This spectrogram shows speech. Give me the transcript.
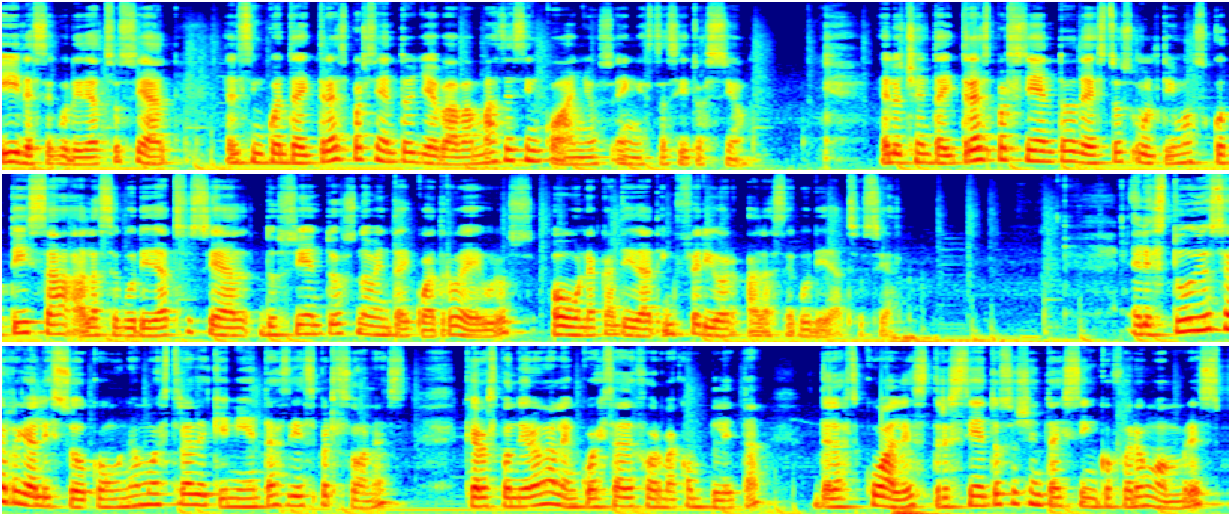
y de seguridad social, el 53% llevaba más de 5 años en esta situación. El 83% de estos últimos cotiza a la seguridad social 294 euros o una cantidad inferior a la seguridad social. El estudio se realizó con una muestra de 510 personas que respondieron a la encuesta de forma completa, de las cuales 385 fueron hombres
